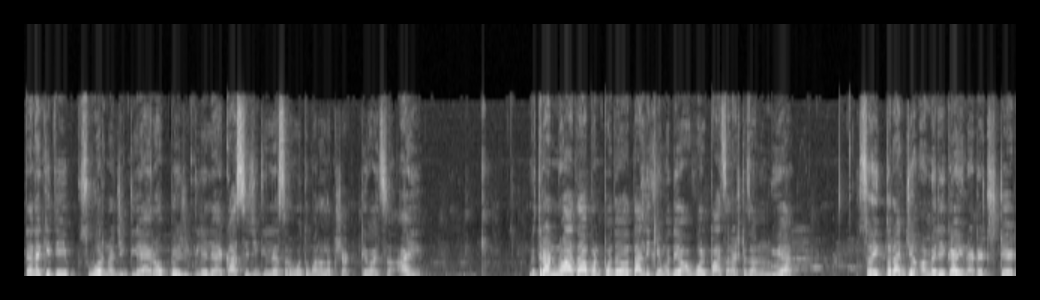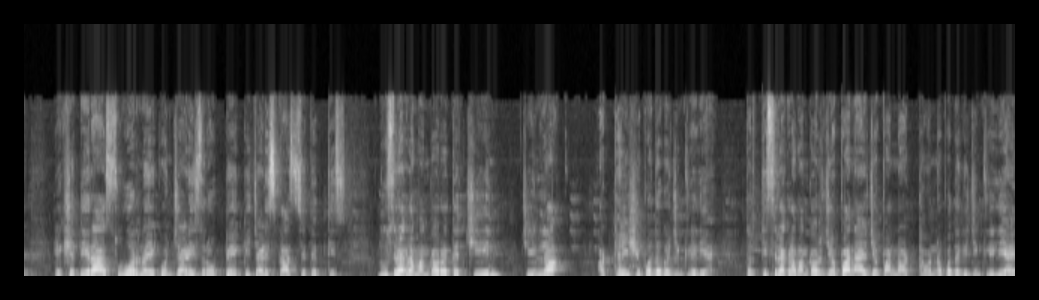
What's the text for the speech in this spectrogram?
त्यानं किती सुवर्ण जिंकले आहे रौप्य जिंकलेले आहे कांस्य जिंकलेले सर्व तुम्हाला लक्षात ठेवायचं आहे. मित्रांनो आता आपण पद तालिकेमध्ये अव्वल पाच राष्ट्र जाणून घेऊया. संयुक्त राज्य अमेरिका युनायटेड स्टेट एकशे तेरा सुवर्ण एकोणचाळीस रौप्य एक्केचाळीस कांस्य तेहतीस. दुसऱ्या क्रमांकावर ते चीन. चीनला अठ्ठ्याऐंशी पदकं जिंकलेली आहे. तर तिसऱ्या क्रमांकावर जपान आहे. जपाननं अठ्ठावन्न पदके जिंकलेली आहे.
